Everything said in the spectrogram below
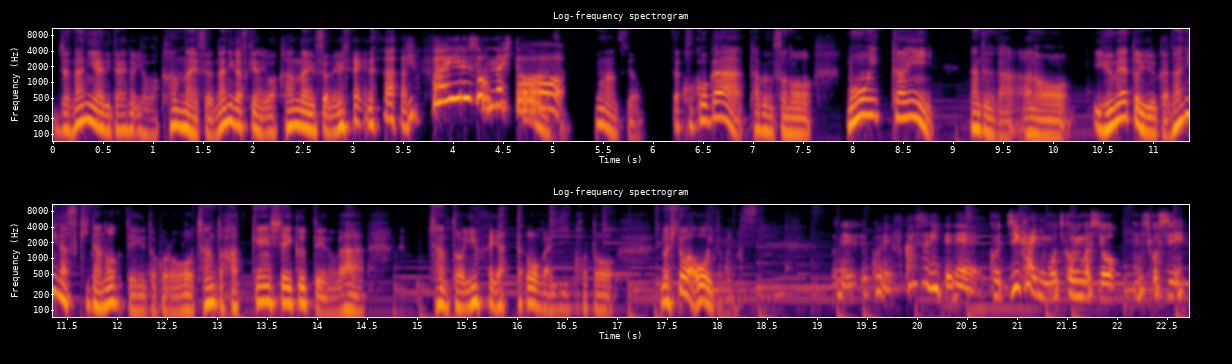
じゃあ何やりたいの？いや、わかんないですよ。何が好きなの？わかんないんですよね、みたいな。いっぱいいる、そんな人。そうなんですよ。だここが多分その、もう一回、なんていうのかな、あの、夢というか何が好きなのっていうところをちゃんと発見していくっていうのが、ちゃんと今やった方がいいことの人は多いと思います。ね、これ深すぎてね、これ次回に持ち込みましょう。持ち越し。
